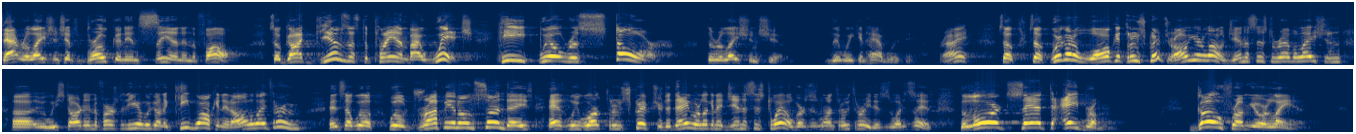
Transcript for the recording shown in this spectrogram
That relationship's broken in sin and the fall. So God gives us the plan by which He will restore the relationship that we can have with Him, right? So, so we're going to walk it through Scripture all year long, Genesis to Revelation. Uh, we start in the first of the year. We're going to keep walking it all the way through, and so we'll we'll drop in on Sundays as we work through Scripture. Today we're looking at Genesis 12 verses 1 through 3. This is what it says: The Lord said to Abram, "Go from your land."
